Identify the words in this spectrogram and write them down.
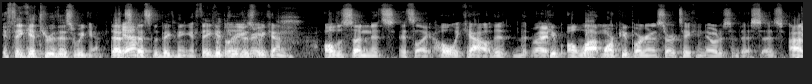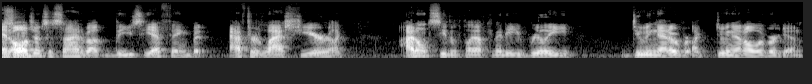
if they get through this weekend, that's Yeah. that's the big thing. If they get through this agree. weekend, all of a sudden it's it's like holy cow! The, the Right. people, a lot more people are going to start taking notice of this. Uh, And so- all jokes aside about the UCF thing, but after last year, like I don't see the playoff committee really doing that over, like doing that all over again.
